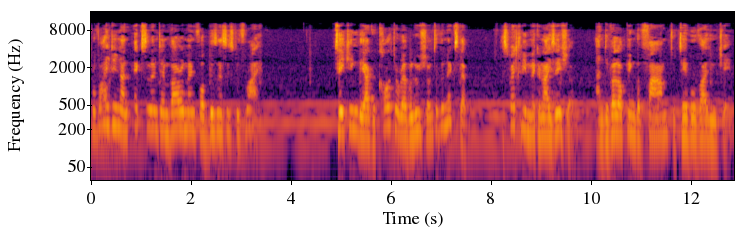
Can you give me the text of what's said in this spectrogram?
Providing an excellent environment for businesses to thrive. Taking the agricultural revolution to the next level, especially mechanization and developing the farm to table value chain.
